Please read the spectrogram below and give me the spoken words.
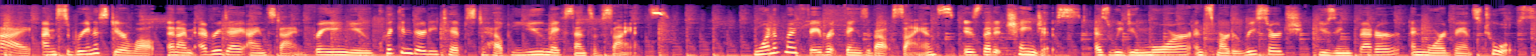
Hi, I'm Sabrina Stierwalt, and I'm Everyday Einstein, bringing you quick and dirty tips to help you make sense of science. One of my favorite things about science is that it changes as we do more and smarter research using better and more advanced tools.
